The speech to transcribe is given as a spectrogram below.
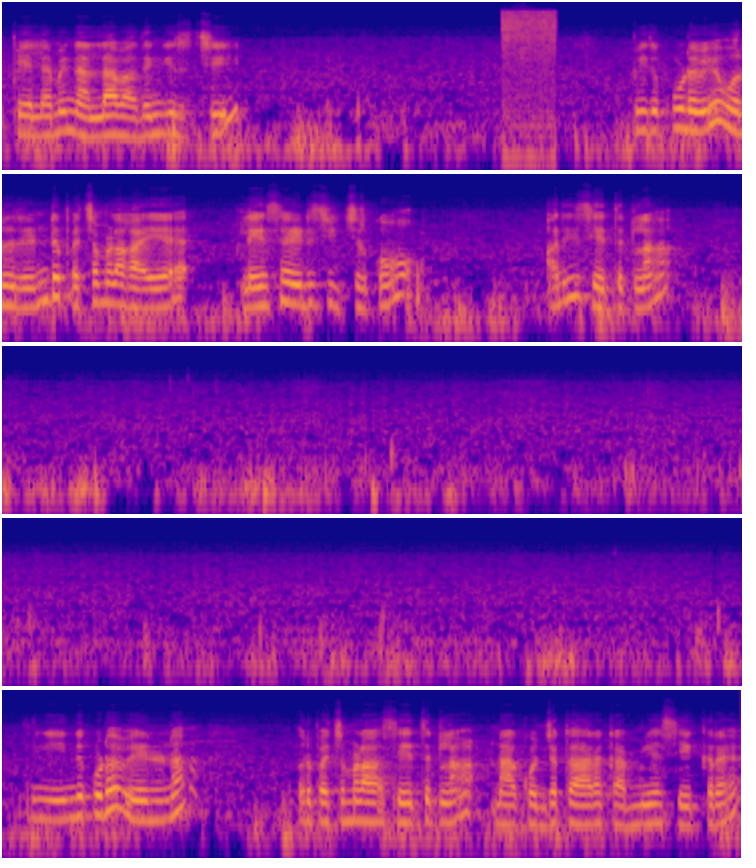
இப்போ எல்லாமே நல்லா வதங்கிருச்சு. இப்போ இது கூடவே ஒரு ரெண்டு பச்சை மிளகாயை லேசாக இடித்து வச்சுருக்கோம். அதையும் சேர்த்துக்கலாம். நீங்கள் இன்னும் கூட வேணும்னா ஒரு பச்சை மிளகா சேர்த்துக்கலாம். நான் கொஞ்சம் காரம் கம்மியாக சேர்க்குறேன்.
